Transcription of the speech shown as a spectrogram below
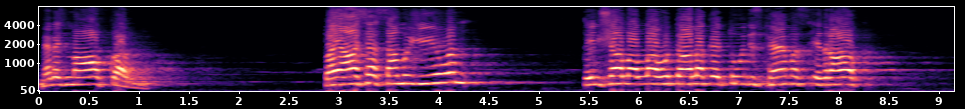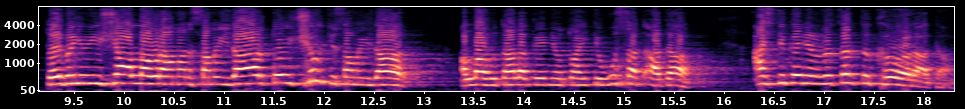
میں گھس جی، معاف کرن۔ تو آسیا سمجھ یون تو انشاءاللہ اللہ تعالیٰ کر تہندس فیمس ادراک۔ تو بنو انشاءاللہ الرحمن سمجھدار، تو چھو کی سمجھدار۔ اللہ تعالیٰ کرنو تہ تہ وسعت عطا اس تہ کرن رزق تو خیر عطا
